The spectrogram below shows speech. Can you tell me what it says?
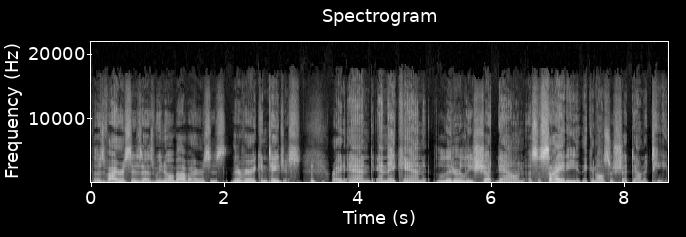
Those viruses, as we know about viruses, they're very contagious, right? And and they can literally shut down a society. They can also shut down a team.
